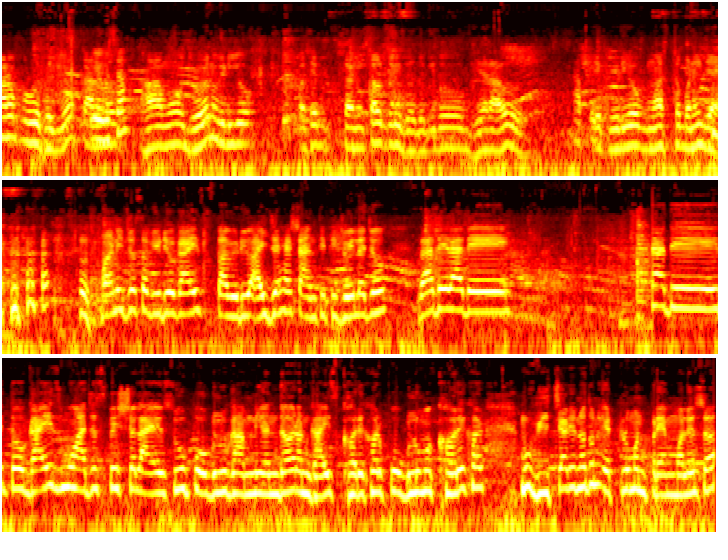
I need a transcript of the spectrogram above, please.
મારો પૂરો થઈ ગયો. એવું છે? હા હું જોયો ને વીડિયો પછી સંકલ્પ લીધો હતો કીધું, ઘેર આવું. એક વીડિયો મસ્ત બની જાય. બની જશે વીડિયો ગાઈસ તો આ વીડિયો આવી જશે. શાંતિથી જોઈ લેજો. રાધે રાધે. રાધે તો ગાઈઝ હું આજે સ્પેશિયલ આવ્યો છું પોગલું ગામની અંદર. અને ગાઈઝ ખરેખર પોગલુંમાં ખરેખર હું વિચાર્યું નહોતું ને એટલો મને પ્રેમ મળ્યો છે.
